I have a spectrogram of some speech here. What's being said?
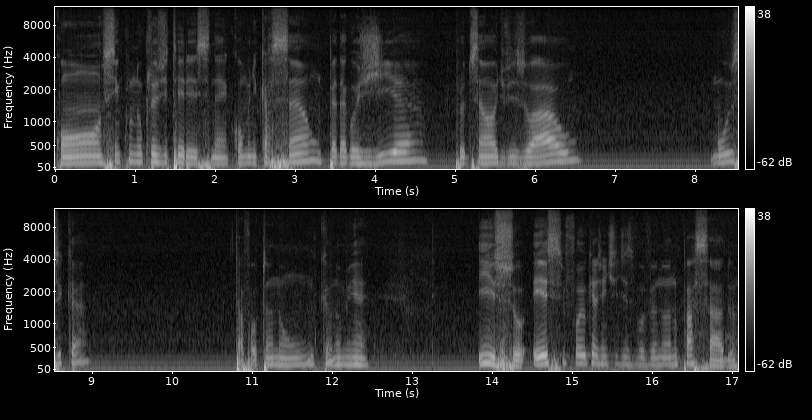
com cinco núcleos de interesse, né? Comunicação, pedagogia, produção audiovisual, música. Tá faltando um que eu não me. Isso, esse foi o que a gente desenvolveu no ano passado.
